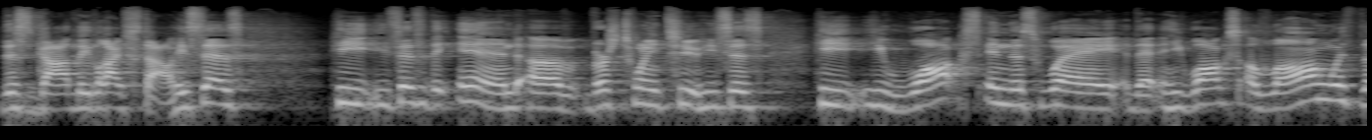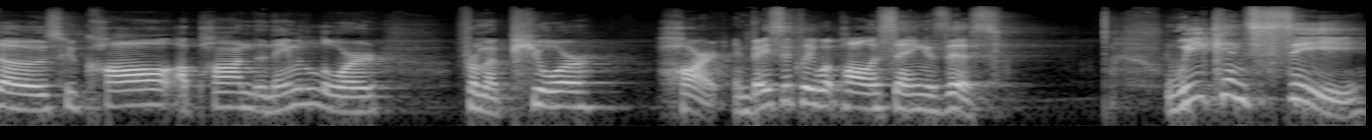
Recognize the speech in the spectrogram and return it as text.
this godly lifestyle. He says, he, he says at the end of verse 22, he says, he, he walks in this way that he walks along with those who call upon the name of the Lord from a pure heart. And basically, what Paul is saying is this we can see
